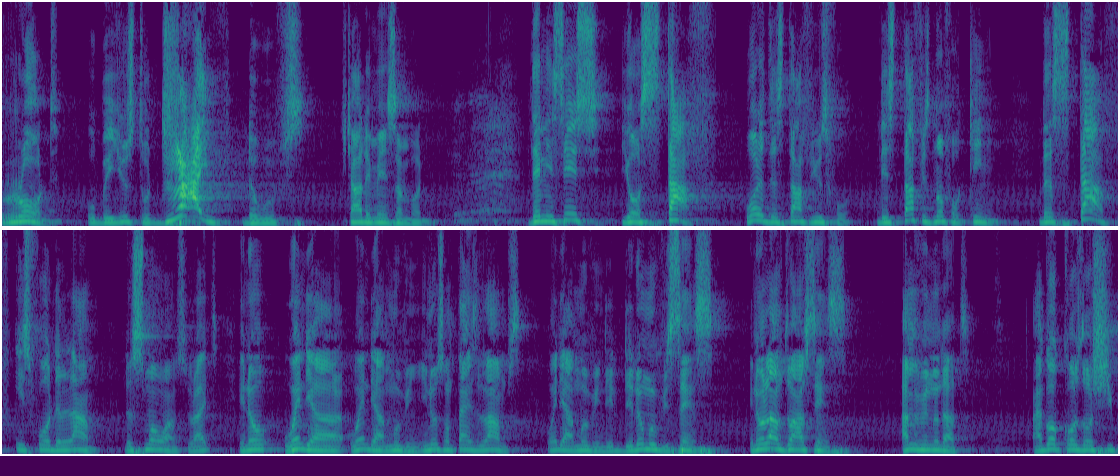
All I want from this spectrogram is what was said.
rod will be used to drive the wolves. Shout amen, somebody. Amen. Then he says, Your staff. What is the staff used for? The staff is not for king. The staff is for the lamb, the small ones, right? You know, when they are when they are moving, you know, sometimes lambs, when they are moving, they, they don't move with sense. You know, lambs don't have sense. How many of you know that? And God calls those sheep.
